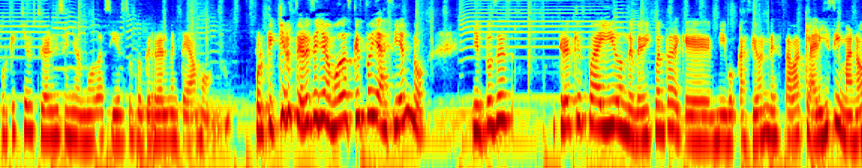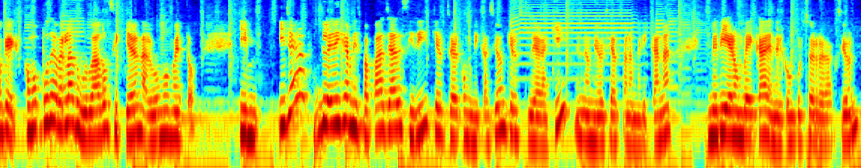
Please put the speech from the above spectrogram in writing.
¿por qué quiero estudiar diseño de modas si esto es lo que realmente amo? ¿no? ¿Por qué quiero estudiar diseño de modas? ¿Qué estoy haciendo? Y entonces creo que fue ahí donde me di cuenta de que mi vocación estaba clarísima, ¿no? Que cómo pude haberla dudado siquiera en algún momento. Y, y ya le dije a mis papás, ya decidí, quiero estudiar comunicación, quiero estudiar aquí, en la Universidad Panamericana. Me dieron beca en el concurso de redacción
